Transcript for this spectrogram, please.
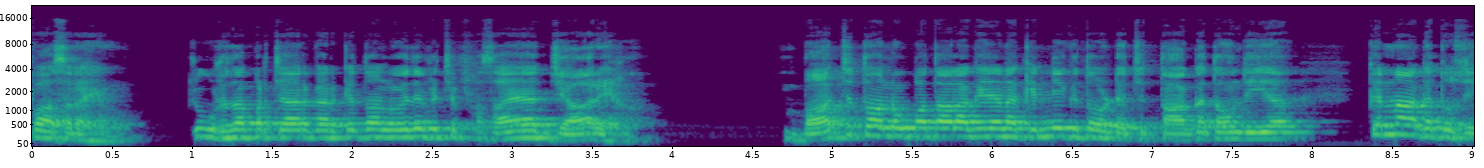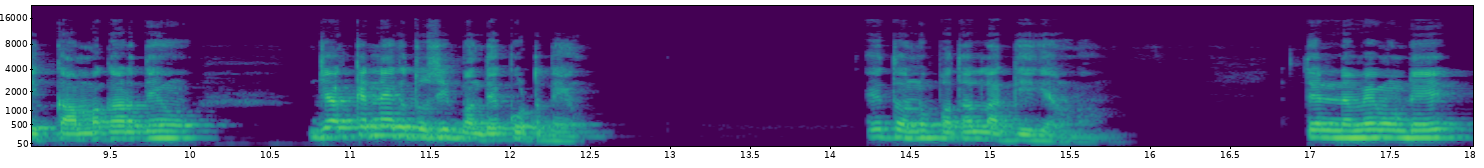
ਫਸ ਰਹੇ ਹੋ। ਝੂਠ ਦਾ ਪ੍ਰਚਾਰ ਕਰਕੇ ਤੁਹਾਨੂੰ ਇਹਦੇ ਵਿੱਚ ਫਸਾਇਆ ਜਾ ਰਿਹਾ। ਬਾਅਦ ਚ ਤੁਹਾਨੂੰ ਪਤਾ ਲੱਗ ਜਾਣਾ ਕਿੰਨੀ ਕੁ ਤੁਹਾਡੇ ਚ ਤਾਕਤ ਆਉਂਦੀ ਆ, ਕਿੰਨਾ ਕੁ ਤੁਸੀਂ ਕੰਮ ਕਰਦੇ ਹੋ ਜਾਂ ਕਿੰਨੇ ਕੁ ਤੁਸੀਂ ਬੰਦੇ ਕੁੱਟਦੇ ਹੋ। ਇਹ ਤੁਹਾਨੂੰ ਪਤਾ ਲੱਗ ਹੀ ਗਿਆ ਹੋਣਾ। ਅਤੇ ਨਵੇਂ ਮੁੰਡੇ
